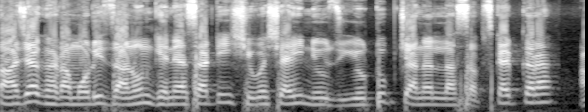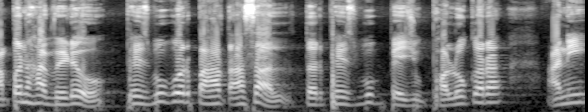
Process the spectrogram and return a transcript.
ताज्या घडामोडी जाणून घेण्यासाठी शिवशाही न्यूज यूट्यूब चॅनलला सबस्क्राईब करा. आपण हा व्हिडिओ फेसबुकवर पाहत असाल तर फेसबुक पेज फॉलो करा आणि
